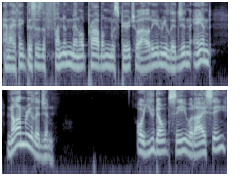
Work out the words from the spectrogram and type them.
And I think this is the fundamental problem with spirituality and religion and non religion. Oh, you don't see what I see?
